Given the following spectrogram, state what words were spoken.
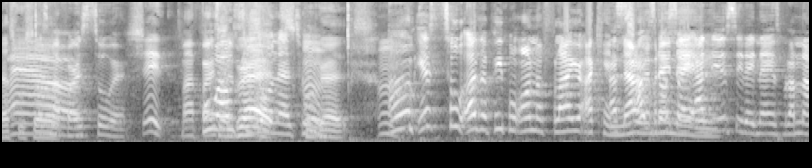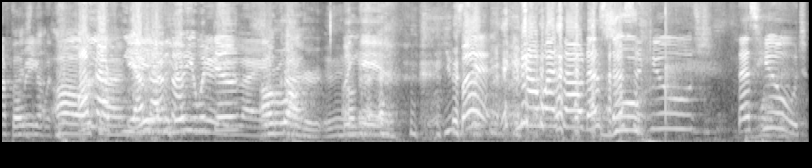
That's what's Wow. up. my first tour. Shit. My Who first. else tour. is on Congrats. that tour? Congrats. Um, it's two other people on the flyer. I I, cannot I was remember their names. I did see their names, but I'm not familiar not- with oh, them. I'm not. okay. Yeah, I'm not I'm familiar with them. like- Okay. But Okay. yeah, But you know what though? That's that's a huge. That's huge.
